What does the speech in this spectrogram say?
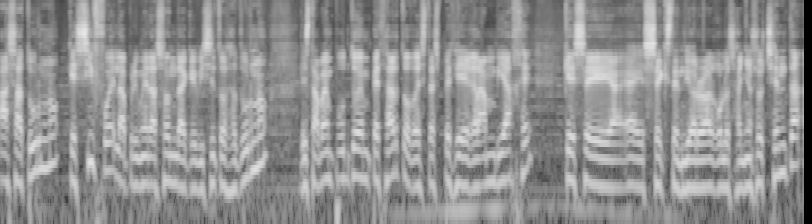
a Saturno, que sí fue la primera sonda que visitó Saturno. Estaba en punto de empezar toda esta especie de gran viaje que se, eh, se extendió a lo largo de los años 80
